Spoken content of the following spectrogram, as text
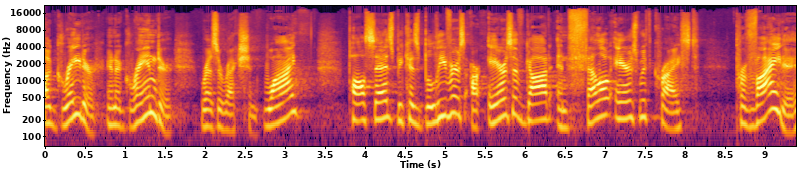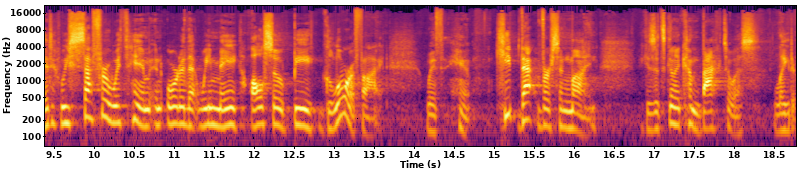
a greater and a grander resurrection. Why? Paul says, because believers are heirs of God and fellow heirs with Christ, provided we suffer with him in order that we may also be glorified with him. Keep that verse in mind because it's going to come back to us later.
